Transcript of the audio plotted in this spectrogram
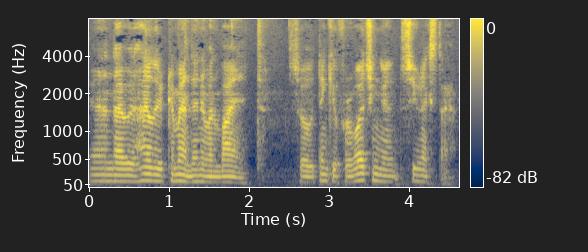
and I would highly recommend anyone buying it. So thank you for watching and see you next time.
